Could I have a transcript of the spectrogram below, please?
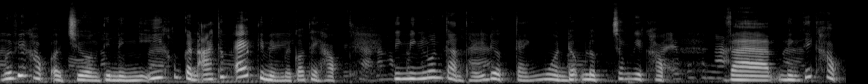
với việc học ở trường thì mình nghĩ không cần ai thúc ép thì mình mới có thể học. mình mình luôn cảm thấy được cái nguồn động lực trong việc học và mình thích học.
